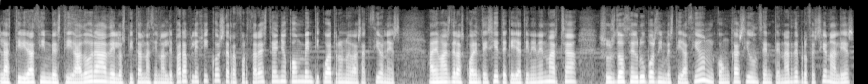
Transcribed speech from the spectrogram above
La actividad investigadora del Hospital Nacional de Parapléjicos se reforzará este año con 24 nuevas acciones, además de las 47 que ya tienen en marcha, sus 12 grupos de investigación con casi un centenar de profesionales,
